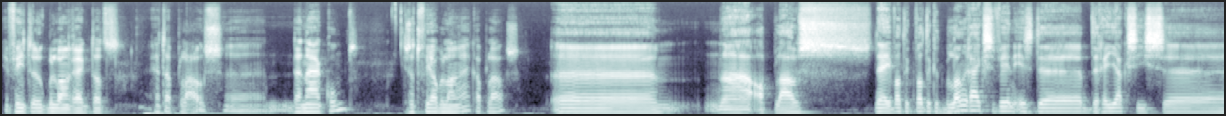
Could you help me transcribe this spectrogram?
En vind je het ook belangrijk dat het applaus eh, daarna komt? Is dat voor jou belangrijk, applaus? Ehm, nou, applaus. Nee, wat ik, wat ik het belangrijkste vind is de, de reacties eh,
